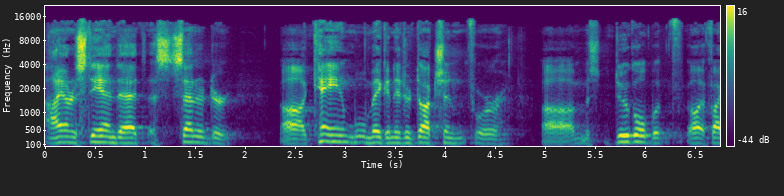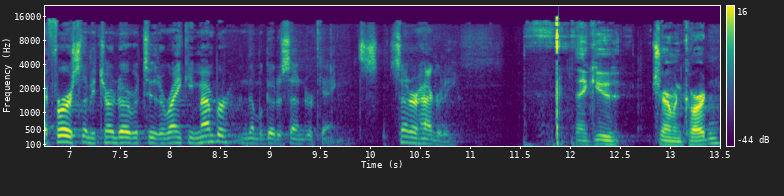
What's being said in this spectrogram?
I understand that Senator uh, Kaine will make an introduction for uh, Ms. Duggal, but uh, if I first, let me turn it over to the ranking member, and then we'll go to Senator Kaine. Senator Hagerty. Thank you, Chairman Cardin.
